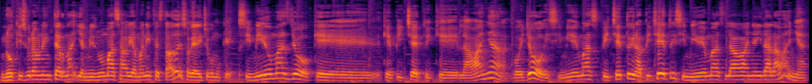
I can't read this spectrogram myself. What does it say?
no quiso ir a una interna y el mismo Massa había manifestado eso, había dicho como que si mido más yo que, que Pichetto y que Labaña, voy yo, y si mide más Pichetto irá Pichetto y si mide más Labaña irá Labaña.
